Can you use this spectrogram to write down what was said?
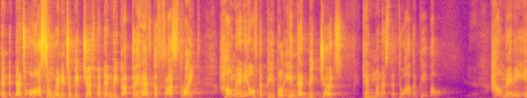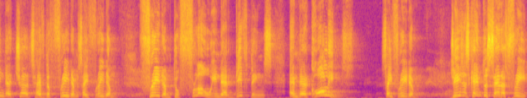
And that's awesome when it's a big church, but then we got to have the thrust right. How many of the people in that big church can minister to other people? How many in that church have the freedom, say freedom, freedom to flow in their giftings and their callings? Say freedom. Jesus came to set us free,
